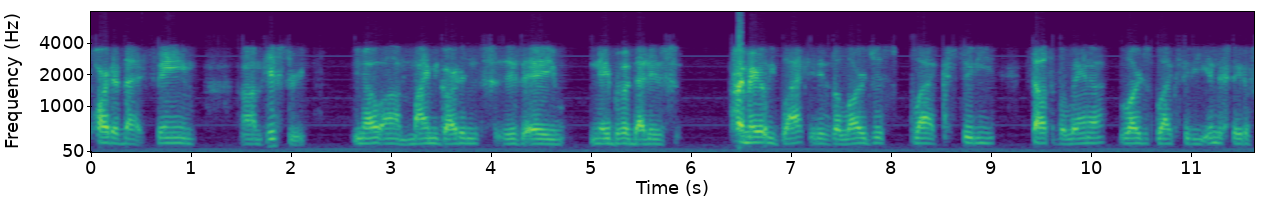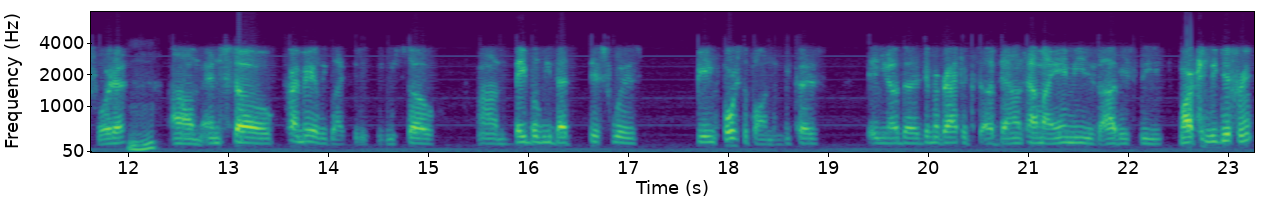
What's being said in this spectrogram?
part of that same um, history. You know, um, Miami Gardens is a neighborhood that is primarily black. It is the largest black city south of Atlanta, largest black city in the state of Florida, mm-hmm. um, and so primarily black city. So um, they believe that this was being forced upon them because you know the demographics of downtown Miami is obviously markedly different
